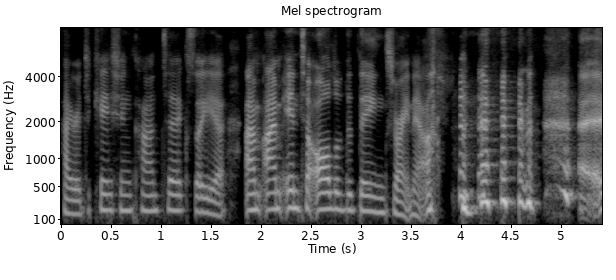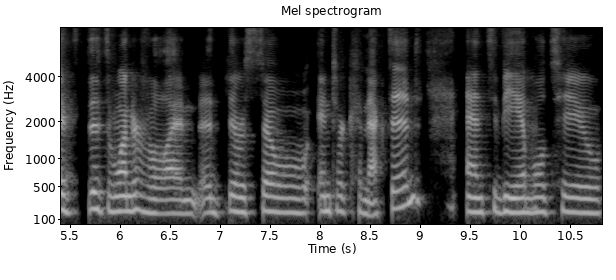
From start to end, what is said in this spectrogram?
higher education context. So yeah, I'm I'm into all of the things right now. Uh, it's it's wonderful and uh, they're so interconnected and to be able to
